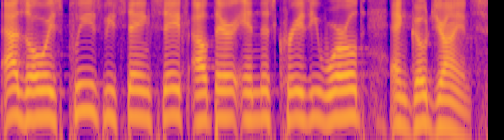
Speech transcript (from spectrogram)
As always, please be staying safe out there in this crazy world, and go Giants.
